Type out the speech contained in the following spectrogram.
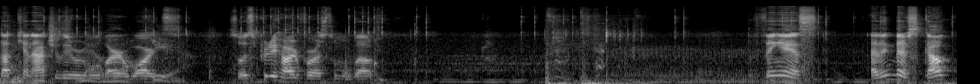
that can actually remove our wards. So it's pretty hard for us to move out. The thing is, I think their Scout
